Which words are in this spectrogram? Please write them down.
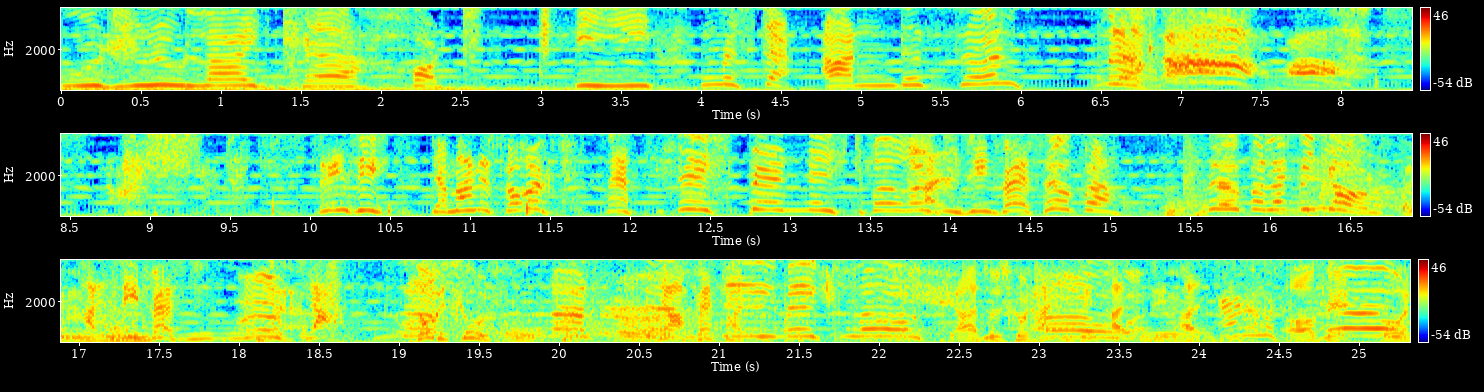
Would you like a hot tea, Mr. Anderson? Sehen Sie, der Mann ist verrückt. Ich bin nicht verrückt. Halten Sie ihn fest. Hilfe! Hilfe, let me go! Halten Sie ihn fest. Ja, so ist gut. Lass Ja, festhalten. Sie mich los! Ja, so ist gut. Halten Sie ihn, halten Sie ihn, halten Sie ihn. Okay, gut.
